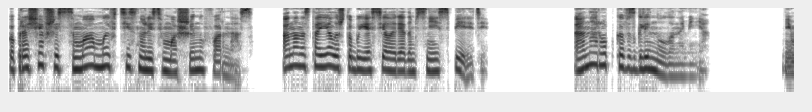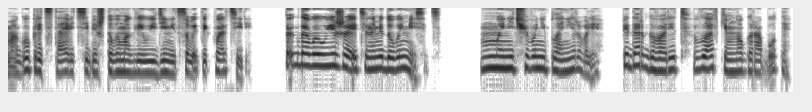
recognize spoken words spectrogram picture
Попрощавшись с Ма, мы втиснулись в машину Фарнас. Она настояла, чтобы я села рядом с ней спереди. Она робко взглянула на меня. «Не могу представить себе, что вы могли уединиться в этой квартире. Когда вы уезжаете на медовый месяц?» «Мы ничего не планировали. Педар говорит, в лавке много работы».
